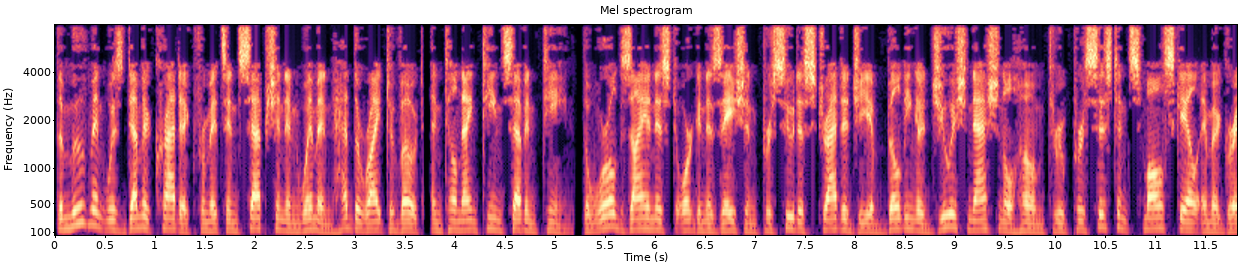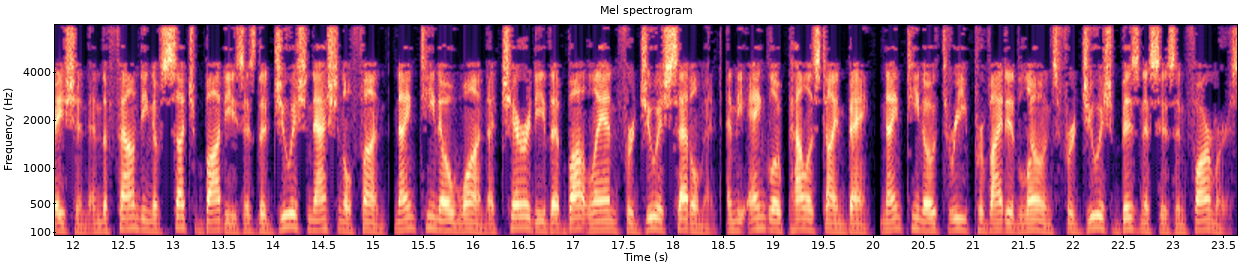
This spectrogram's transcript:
The movement was democratic from its inception and women had the right to vote. Until 1917, the World Zionist Organization pursued a strategy of building a Jewish national home through persistent small scale immigration and the founding of such bodies as the Jewish National Fund, 1901, a charity that bought land for Jewish settlement, and the Anglo Palestine Bank, 1903, provided loans for Jewish businesses and farmers.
